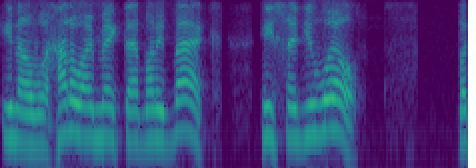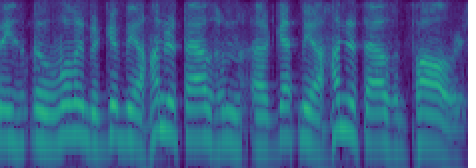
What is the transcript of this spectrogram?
"You know, how do I make that money back?" He said, "You will." But he's uh, willing to give me a hundred thousand, uh, get me a hundred thousand followers.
